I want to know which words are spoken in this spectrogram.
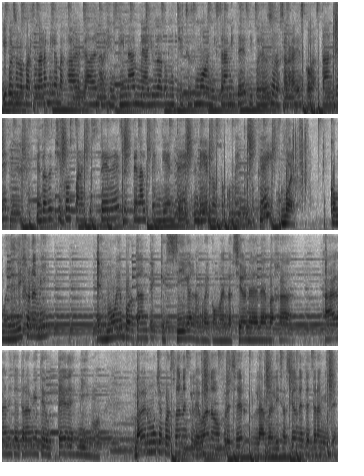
y pues en lo personal a mí la embajada de acá en Argentina me ha ayudado muchísimo en mis trámites y pues eso se los agradezco bastante. Entonces chicos, para que ustedes estén al pendiente de los documentos, ¿ok? Bueno, como les dijo a mí, es muy importante que sigan las recomendaciones de la embajada. Hagan este trámite ustedes mismos. Va a haber muchas personas que le van a ofrecer la realización de este trámite.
